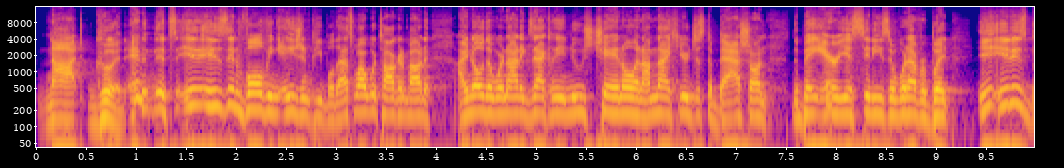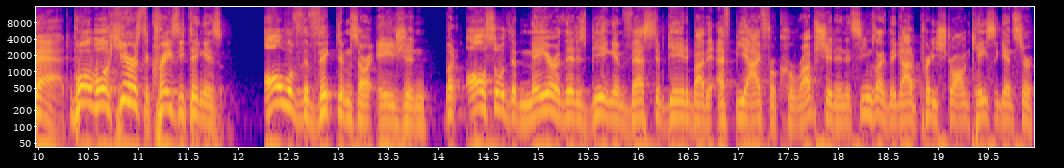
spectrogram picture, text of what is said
not good. And it's it is involving Asian people. That's why we're talking about it. I know that we're not exactly a news channel, and I'm not here just to bash on the Bay Area cities and whatever, but it, it is bad. Well, well, here's the crazy thing: is all of the victims are Asian, but also the mayor that is being investigated by the FBI for corruption, and it seems like they got a pretty strong case against her,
